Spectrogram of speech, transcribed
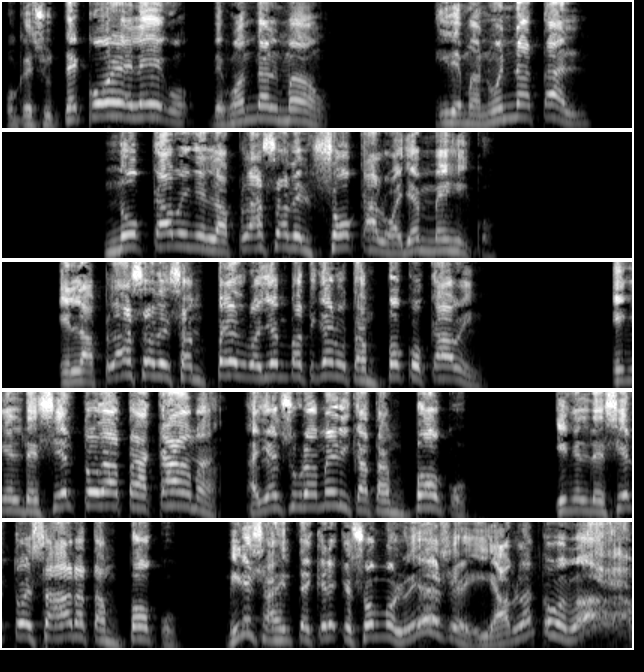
porque si usted coge el ego de Juan Dalmao y de Manuel Natal, no caben en la plaza del Zócalo allá en México. En la plaza de San Pedro allá en Vaticano tampoco caben. En el desierto de Atacama, allá en Sudamérica, tampoco. Y en el desierto de Sahara tampoco. Mire, esa gente cree que son, olvídese, y hablan como, ah,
